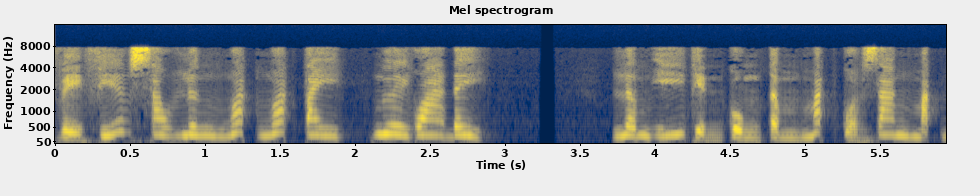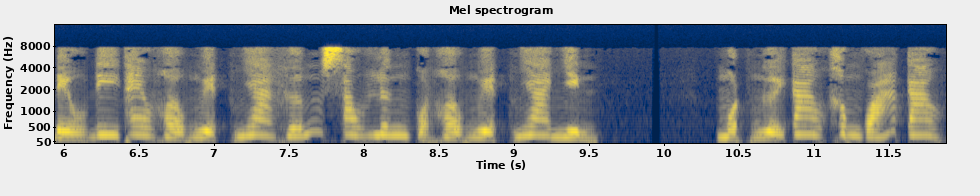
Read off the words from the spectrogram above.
về phía sau lưng ngoát ngoát tay, ngươi qua đây. Lâm Ý Thiển cùng tầm mắt của Giang mặt đều đi theo Hồ Nguyệt Nha hướng sau lưng của Hồ Nguyệt Nha nhìn. Một người cao không quá cao.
